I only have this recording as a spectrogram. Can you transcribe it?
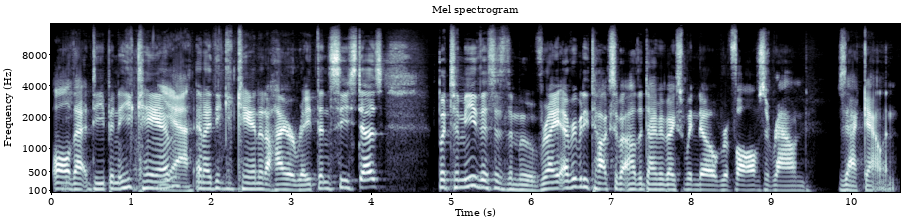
all that deep, and he can. Yeah. And I think he can at a higher rate than Cease does. But to me, this is the move, right? Everybody talks about how the Diamondbacks window revolves around Zac Gallen,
